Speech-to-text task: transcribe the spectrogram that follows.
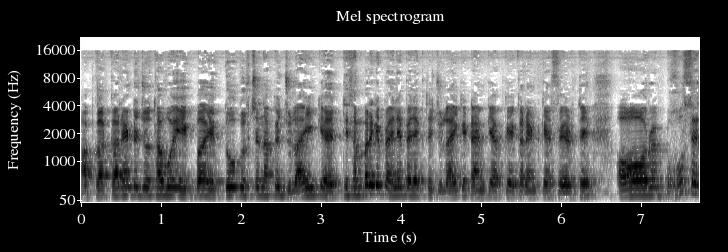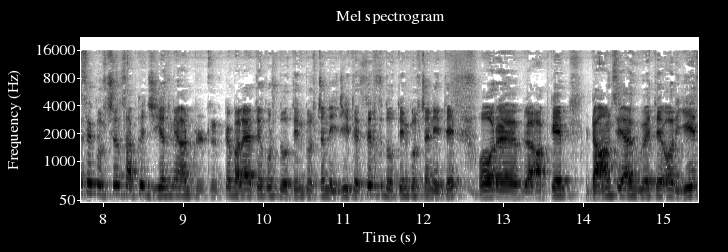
आपका करंट जो था वो एक बार, एक दो क्वेश्चन आपके जुलाई के, दिसंबर के पहले पहले थे, जुलाई के टाइम के आपके करंट के अफेयर थे। और बहुत से ऐसे क्वेश्चन आपके जीएस में अनप्रिडिक्टेबल आए थे, कुछ दो तीन क्वेश्चन ईजी थे, सिर्फ़ दो तीन क्वेश्चन ही थे। और आपके डांस आए हुए थे, और ये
